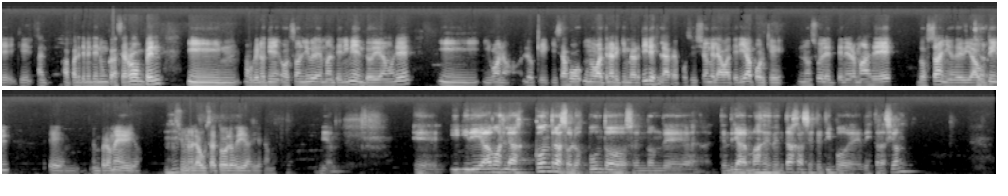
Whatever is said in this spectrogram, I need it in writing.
aparentemente nunca se rompen y, o que no tienen, o son libres de mantenimiento, digámosle y, bueno, lo que quizás uno va a tener que invertir es la reposición de la batería porque no suele tener más de dos años de vida útil eh, en promedio, si uno la usa todos los días, digamos. Bien. Eh, y, digamos las contras o los puntos en donde tendría más desventajas este tipo de, instalación.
